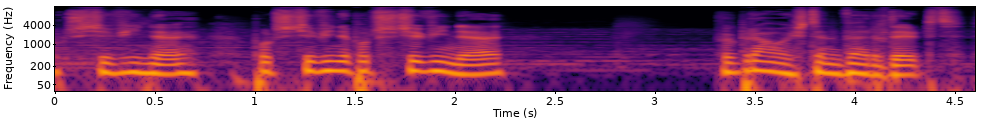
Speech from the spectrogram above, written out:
Poczucie winy, poczucie winy, poczucie winy. Wybrałeś ten werdykt.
